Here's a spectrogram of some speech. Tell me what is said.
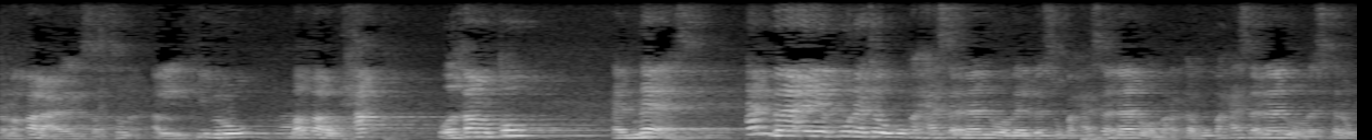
كما قال عليه الصلاة والسلام الكبر بطر الحق وغمط الناس. أما أن يكون ثوبك حسنا وملبسك حسنا ومركبك حسنا ومسكنك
